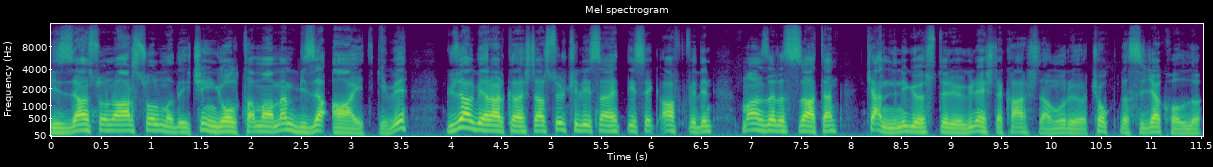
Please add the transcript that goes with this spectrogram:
Bizden sonra arsa olmadığı için yol tamamen bize ait gibi. Güzel bir yer arkadaşlar. Sürçülisan ettiysek affedin. Manzarası zaten kendini gösteriyor. Güneş de karşıdan vuruyor. Çok da sıcak oldu.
